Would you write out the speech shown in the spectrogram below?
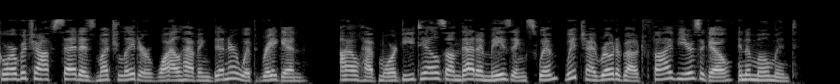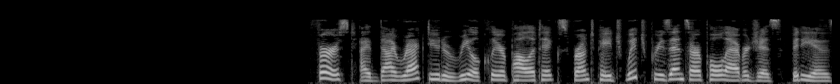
Gorbachev said as much later while having dinner with Reagan. I'll have more details on that amazing swim, which I wrote about five years ago, in a moment. First, I'd direct you to Real Clear Politics front page which presents our poll averages, videos,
